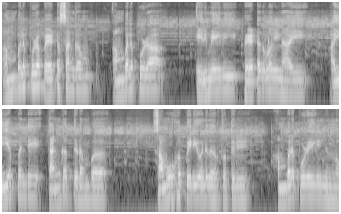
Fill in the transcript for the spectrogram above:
അമ്പലപ്പുഴ പേട്ട സംഘം അമ്പലപ്പുഴ എരുമേലി പേട്ടതുള്ളലിനായി അയ്യപ്പന്റെ തങ്കത്തിടമ്പ് സമൂഹ പെരിയോന്റെ നേതൃത്വത്തിൽ അമ്പലപ്പുഴയിൽ നിന്നും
